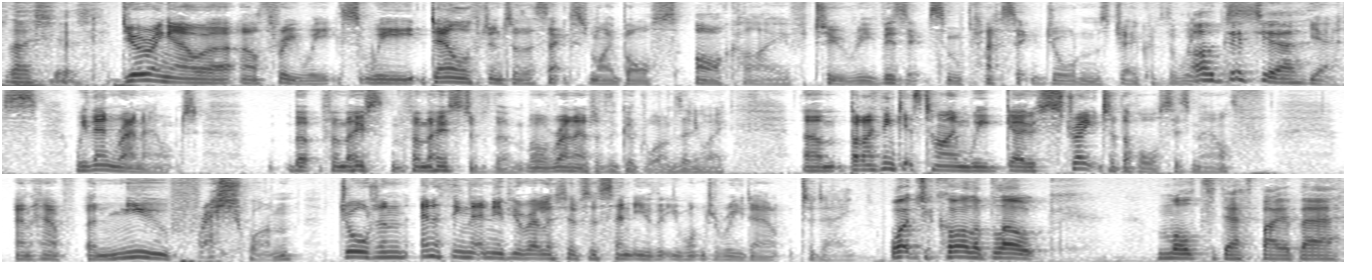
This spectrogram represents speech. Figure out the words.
Bless yous. During our, our three weeks, we delved into the Sexted My Boss archive to revisit some classic Jordan's joke of the week. Oh, did ya? Yes. We then ran out, but for most for most of them, well, ran out of the good ones anyway. Um, but I think it's time we go straight to the horse's mouth and have a new, fresh one. Jordan, anything that any of your relatives have sent you that you want to read out today? What do you call a bloke mauled to death by a bear?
